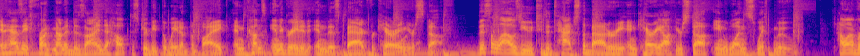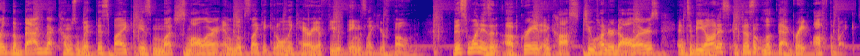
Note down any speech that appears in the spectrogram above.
It has a front-mounted design to help distribute the weight of the bike and comes integrated in this bag for carrying your stuff. This allows you to detach the battery and carry off your stuff in one swift move. However, the bag that comes with this bike is much smaller and looks like it can only carry a few things like your phone. This one is an upgrade and costs $200, and to be honest, it doesn't look that great off the bike.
